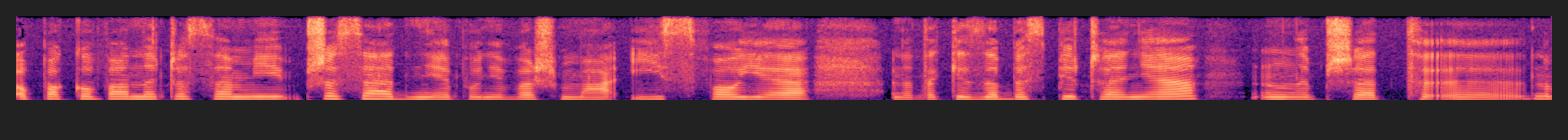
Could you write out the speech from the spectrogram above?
opakowany czasami przesadnie, ponieważ ma i swoje no, takie zabezpieczenie mm, przed y, no,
